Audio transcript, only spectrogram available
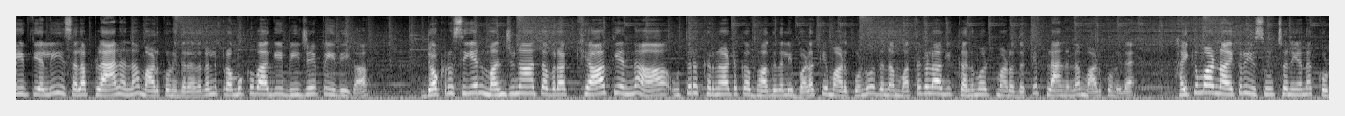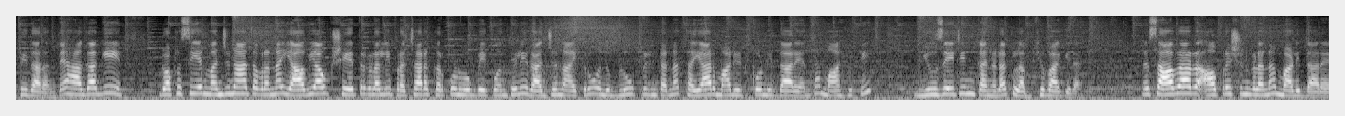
ರೀತಿಯಲ್ಲಿ ಈ ಸಲ ಪ್ಲಾನ್ ಅನ್ನ ಮಾಡ್ಕೊಂಡಿದ್ದಾರೆ. ಅದರಲ್ಲಿ ಪ್ರಮುಖವಾಗಿ ಬಿಜೆಪಿ ಇದೀಗ ಡಾಕ್ಟರ್ ಸಿ ಎನ್ ಮಂಜುನಾಥ್ ಅವರ ಖ್ಯಾತಿಯನ್ನ ಉತ್ತರ ಕರ್ನಾಟಕ ಭಾಗದಲ್ಲಿ ಬಳಕೆ ಮಾಡಿಕೊಂಡು ಅದನ್ನ ಮತಗಳಾಗಿ ಕನ್ವರ್ಟ್ ಮಾಡೋದಕ್ಕೆ ಪ್ಲಾನ್ ಅನ್ನ ಮಾಡ್ಕೊಂಡಿದೆ. ಹೈಕಮಾಂಡ್ ನಾಯಕರು ಈ ಸೂಚನೆಯನ್ನ ಕೊಟ್ಟಿದ್ದಾರಂತೆ. ಹಾಗಾಗಿ ಡಾಕ್ಟರ್ ಸಿ ಎನ್ ಮಂಜುನಾಥ್ ಅವರನ್ನ ಯಾವ್ಯಾವ ಕ್ಷೇತ್ರಗಳಲ್ಲಿ ಪ್ರಚಾರ ಕರ್ಕೊಂಡು ಹೋಗಬೇಕು ಅಂತೇಳಿ ರಾಜ್ಯ ನಾಯಕರು ಒಂದು ಬ್ಲೂ ಪ್ರಿಂಟ್ ಅನ್ನ ತಯಾರು ಮಾಡಿ ಇಟ್ಕೊಂಡಿದ್ದಾರೆ ಅಂತ ಮಾಹಿತಿ ನ್ಯೂಸ್ ಏಟೀನ್ ಕನ್ನಡಕ್ಕೆ ಲಭ್ಯವಾಗಿದೆ. ಸಾವಿರಾರು ಆಪರೇಷನ್ಗಳನ್ನ ಮಾಡಿದ್ದಾರೆ.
